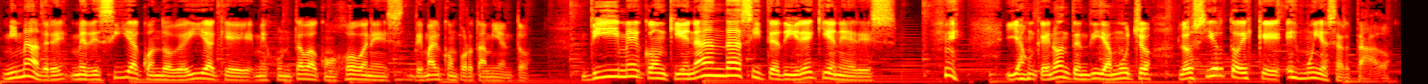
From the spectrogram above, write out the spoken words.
Mi madre me decía cuando veía que me juntaba con jóvenes de mal comportamiento, dime con quién andas y te diré quién eres. y aunque no entendía mucho, lo cierto es que es muy acertado.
